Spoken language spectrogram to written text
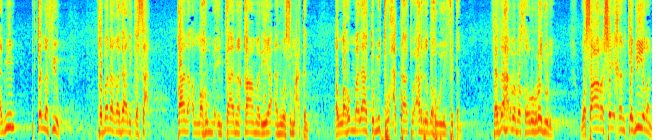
الميم اتكلم فيه. فبلغ ذلك سعد. قال اللهم إن كان قام رياء وسمعة. اللهم لا تمته حتى تعرضه للفتن. فذهب بصر الرجل. وصار شيخا كبيرا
